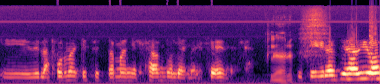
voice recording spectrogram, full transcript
eh, de la forma que se está manejando la emergencia. Claro. Y que gracias a Dios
